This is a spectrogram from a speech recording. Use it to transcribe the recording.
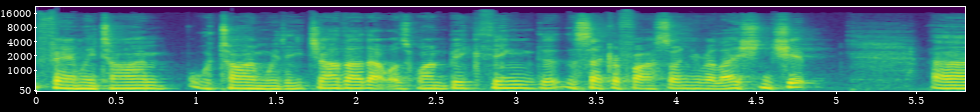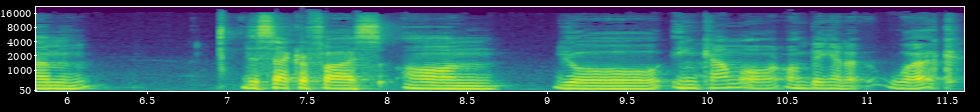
family time or time with each other. That was one big thing. The, the sacrifice on your relationship, um, the sacrifice on your income or on being at work,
